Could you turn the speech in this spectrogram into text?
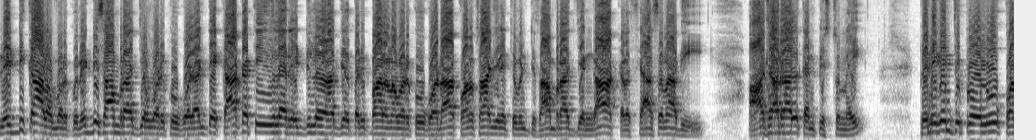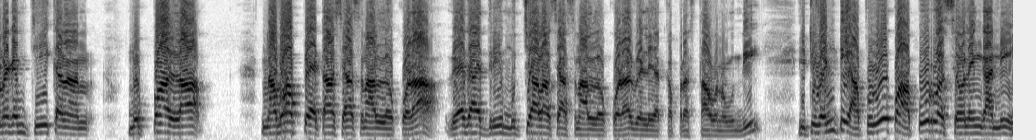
రెడ్డి కాలం వరకు రెడ్డి సామ్రాజ్యం వరకు కూడా అంటే కాకతీయుల రెడ్డిల రాజ్య పరిపాలన వరకు కూడా కొనసాగినటువంటి సామ్రాజ్యంగా అక్కడ శాసనాది ఆధారాలు కనిపిస్తున్నాయి. పెనుగంచి ప్రోలు కొనగంచి కన- ముప్పాళ్ళ నవాబ్పేట శాసనాల్లో కూడా వేదాద్రి ముత్యాల శాసనాల్లో కూడా వీళ్ళ యొక్క ప్రస్తావన ఉంది. ఇటువంటి అపురూప అపూర్వ శివలింగాన్ని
